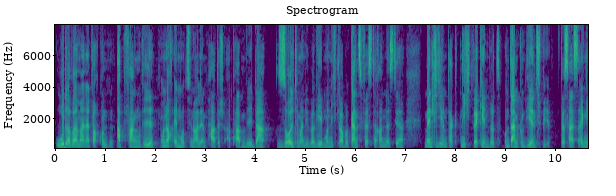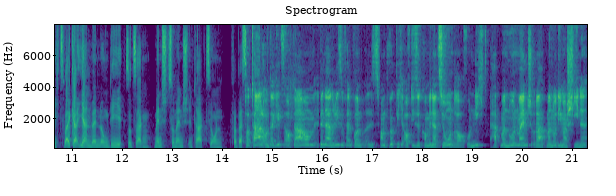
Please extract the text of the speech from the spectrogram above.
oder weil man einfach Kunden abfangen will und auch emotional empathisch abhaben will, da sollte man übergeben. Und ich glaube ganz fest daran, dass der menschliche Kontakt nicht weggehen wird. Und dann kommt ihr ins Spiel. Das heißt eigentlich zwei KI-Anwendungen, die sozusagen Mensch-zu-Mensch-Interaktion verbessern. Total. Und da geht es auch darum, ich bin da ein Riesenfan von, es kommt wirklich auf diese Kombination drauf. Und nicht, hat man nur einen Mensch oder hat man nur die Maschine,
